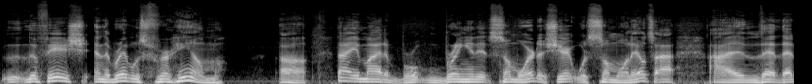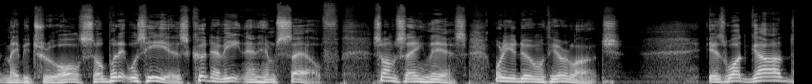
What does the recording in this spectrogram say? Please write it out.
The fish and the bread was for him. Uh, now he might have br- bringing it somewhere to share it with someone else. I, I that that may be true also, but it was his. Couldn't have eaten it himself. So I'm saying this: What are you doing with your lunch? Is what God?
